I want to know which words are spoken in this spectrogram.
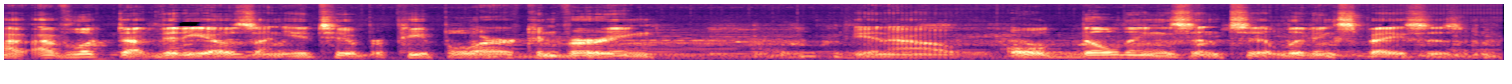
I've looked up videos on YouTube where people are converting, you know, old buildings into living spaces. And,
